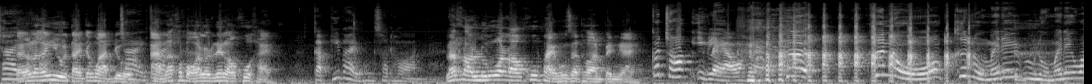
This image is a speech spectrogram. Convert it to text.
ใช่แต่เรายังอยู่ต่างจังหวัดอยู่ ใช่ใช่ อะแล้วเขาบอกว่าเราได้ร้องคู่ใคร กับพี่ไผ่พงศธร แล้วเรารู้ว่าร้องคู่ไผ่พงศธรเป็นไง ก็ช็อกอีกแล้วอะค่ะ คือ คือหนูคือหนูไม่ได้หนูไม่ได้ว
